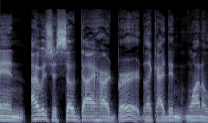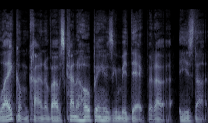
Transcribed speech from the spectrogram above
And I was just so diehard bird. Like I didn't want to like him kind of. I was kind of hoping he was gonna be a dick, but I, he's not.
